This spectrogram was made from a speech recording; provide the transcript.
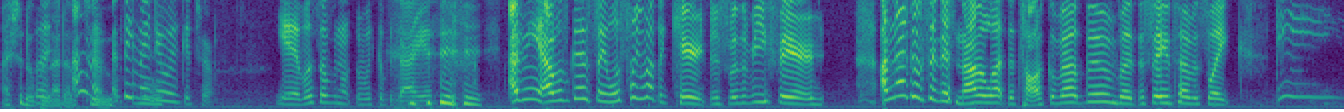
I should open But that up I don't too. know. I think they do a good job. Yeah, let's open up the Wikipedia. I mean, I was gonna say let's talk about the characters, but to be fair, I'm not gonna say there's not a lot to talk about them, but at the same time, it's like they,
